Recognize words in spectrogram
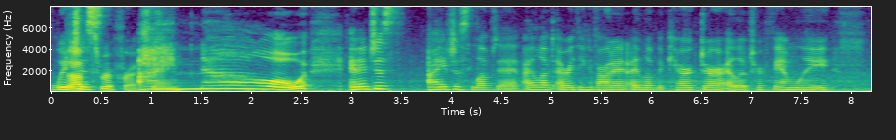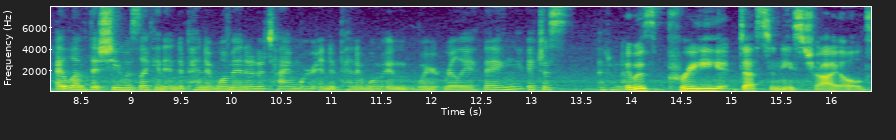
which That's is refreshing. I know. And it just I just loved it. I loved everything about it. I loved the character. I loved her family. I loved that she was like an independent woman at a time where independent women weren't really a thing. It just I don't know. It was pre Destiny's Child.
